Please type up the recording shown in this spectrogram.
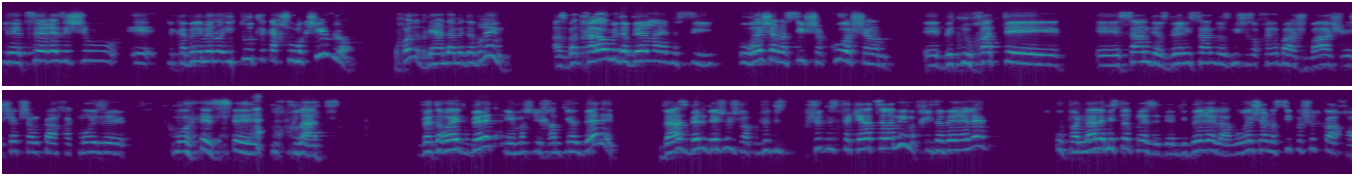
לייצר איזשהו, אה, לקבל ממנו איתות לכך שהוא מקשיב לו. בכל זאת, בני אדם מדברים. אז בהתחלה הוא מדבר לנשיא, הוא רואה שהנשיא שקוע שם אה, בתנוחת אה, סנדרס, ברני סנדרס, מי שזוכר בהשבעה, שיושב שם ככה כמו איזה, כמו איזה מוחלט. ואתה רואה את בנט, אני ממש ריחמתי על בנט. ואז בנט באיזשהו שלב פשוט, פשוט מסתכל לצלמים, מתחיל לדבר אליהם. הוא פנה ל Mister President, דיבר אליו, הוא רואה שהנשיא פשוט ככה,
